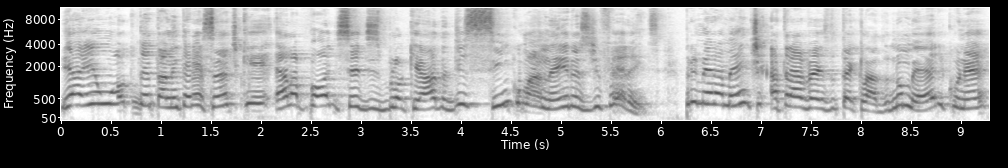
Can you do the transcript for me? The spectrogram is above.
E aí um outro detalhe interessante que ela pode ser desbloqueada de cinco maneiras diferentes. Primeiramente, através do teclado numérico, né,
